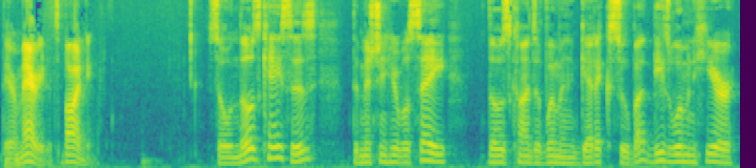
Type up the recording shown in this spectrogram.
they are married. It's binding. So in those cases, the Mishnah here will say those kinds of women get a ksuba. These women here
